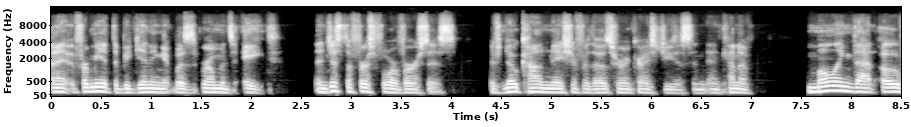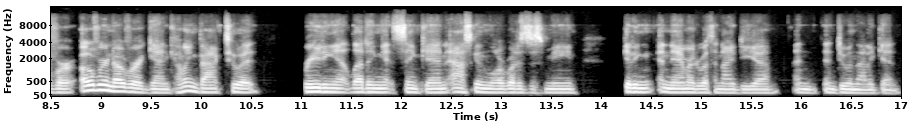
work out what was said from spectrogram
And for me at the beginning, it was Romans 8 and just the first four verses. There's no condemnation for those who are in Christ Jesus and, and kind of mulling that over, over and over again, coming back to it, reading it, letting it sink in, asking the Lord, what does this mean? Getting enamored with an idea and, and doing that again.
